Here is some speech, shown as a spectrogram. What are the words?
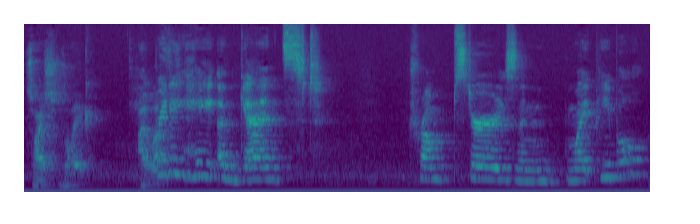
So I just was like, I left. Breeding hate against Trumpsters and white people.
